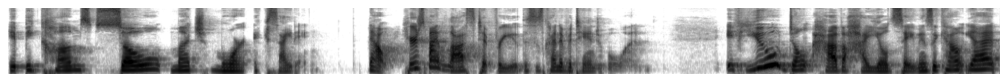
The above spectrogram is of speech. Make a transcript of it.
It becomes so much more exciting. Now, here's my last tip for you. This is kind of a tangible one. If you don't have a high yield savings account yet,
